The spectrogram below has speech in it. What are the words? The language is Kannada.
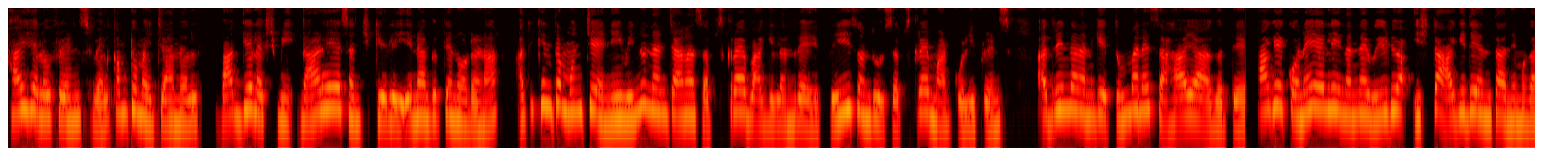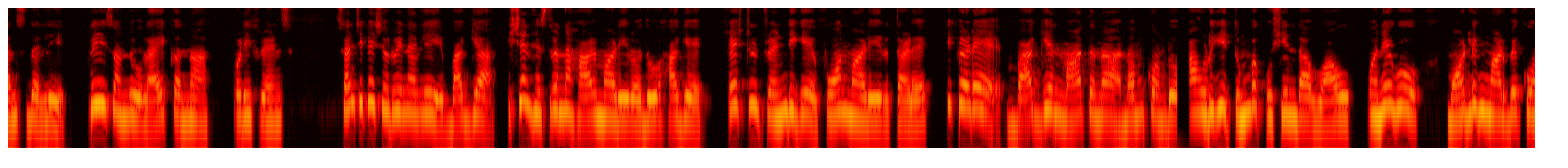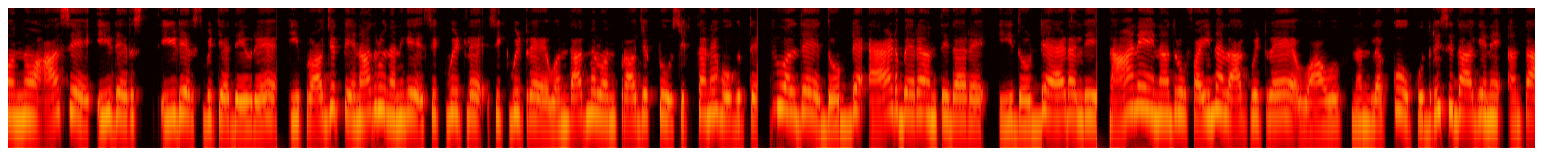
Hi hello friends welcome to my channel Bhagyalakshmi, ನಾಳೆಯ ಸಂಚಿಕೆಯಲ್ಲಿ ಏನಾಗುತ್ತೆ ನೋಡೋಣ. ಅದಕ್ಕಿಂತ ಮುಂಚೆ ನೀವಿನ್ನೂ ನನ್ನ ಚಾನಲ್ ಸಬ್ಸ್ಕ್ರೈಬ್ ಆಗಿಲ್ಲ ಅಂದರೆ ಪ್ಲೀಸ್ ಒಂದು ಸಬ್ಸ್ಕ್ರೈಬ್ ಮಾಡ್ಕೊಳ್ಳಿ ಫ್ರೆಂಡ್ಸ್ ಅದರಿಂದ ನನಗೆ ತುಂಬಾ ಸಹಾಯ ಆಗುತ್ತೆ. ಹಾಗೆ ಕೊನೆಯಲ್ಲಿ ನನ್ನ ವಿಡಿಯೋ ಇಷ್ಟ ಆಗಿದೆ ಅಂತ ನಿಮಗನ್ಸದಲ್ಲಿ ಪ್ಲೀಸ್ ಒಂದು ಲೈಕನ್ನು ಕೊಡಿ ಫ್ರೆಂಡ್ಸ್ ಸಂಚಿಕೆ ಶುರುವಿನಲ್ಲಿ ಭಾಗ್ಯ ಕಿಶನ್ ಹೆಸರನ್ನ ಹಾಳು ಮಾಡಿರೋದು. ಹಾಗೆ ಶ್ರೇಷ್ಠನ್ ಫ್ರೆಂಡಿಗೆ ಫೋನ್ ಮಾಡಿ ಇರ್ತಾಳೆ. ಈ ಕಡೆ ಭಾಗ್ಯನ್ ಮಾತನ್ನ ನಂಬ್ಕೊಂಡು ಆ ಹುಡುಗಿ ತುಂಬಾ ಖುಷಿಯಿಂದ, ವಾವ್, ಕೊನೆಗೂ ಮಾಡ್ಲಿಂಗ್ ಮಾಡ್ಬೇಕು ಅನ್ನೋ ಆಸೆ ಈಡೇರ್ಸ್, ಈಡೇರಿಸ್ಬಿಟ್ಯಾ ದೇವ್ರೆ? ಈ ಪ್ರಾಜೆಕ್ಟ್ ಏನಾದ್ರೂ ನನಗೆ ಸಿಕ್ಬಿಟ್ಲೆ, ಸಿಕ್ಬಿಟ್ರೆ ಒಂದಾದ್ಮೇಲೆ ಒಂದ್ ಪ್ರಾಜೆಕ್ಟ್ ಸಿಗ್ತಾನೆ ಹೋಗುತ್ತೆ. ಅದು ಅಲ್ಲದೆ ದೊಡ್ಡ ಆಡ್ ಬೇರೆ ಅಂತಿದ್ದಾರೆ. ಈ ದೊಡ್ಡ ಆಡ್ ಅಲ್ಲಿ ನಾನೇ ಏನಾದ್ರೂ ಫೈನಲ್ ಆಗ್ಬಿಟ್ರೆ, ವಾವ್, ನನ್ ಲಕ್ಕು ಕುದುರಿಸಿದಾಗೇನೆ ಅಂತ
